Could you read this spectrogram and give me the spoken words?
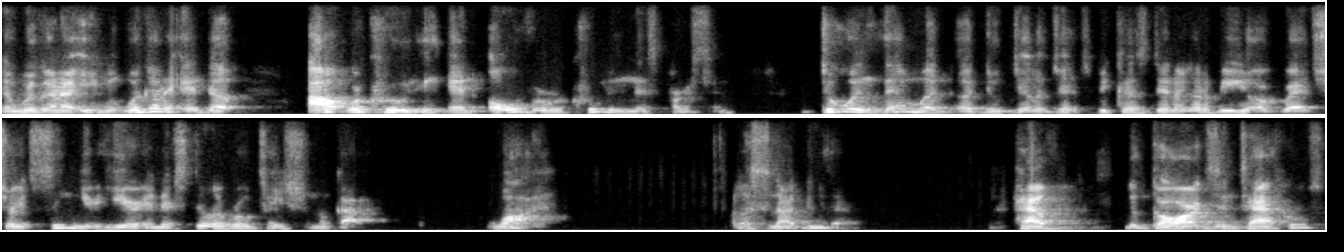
And we're gonna even we're gonna end up out recruiting and over recruiting this person, doing them a, a due diligence because they're not gonna be a redshirt senior here and they're still a rotational guy. Why? Let's not do that. Have the guards and tackles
